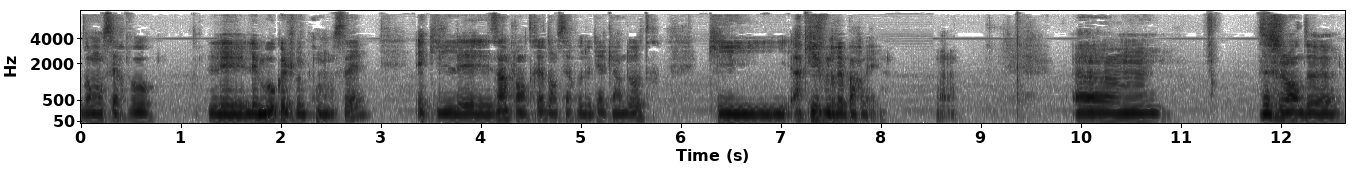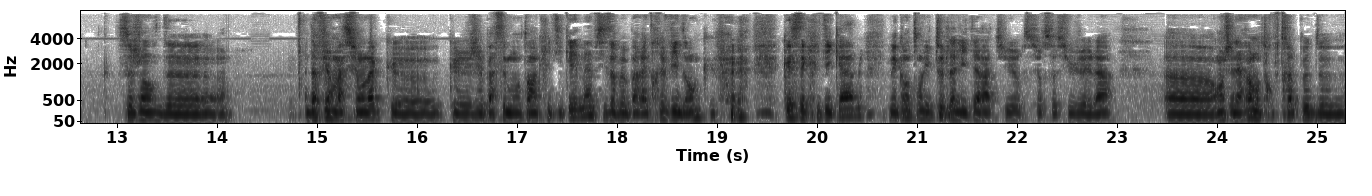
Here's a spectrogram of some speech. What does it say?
dans mon cerveau les, les mots que je veux prononcer et qui les implanterait dans le cerveau de quelqu'un d'autre qui à qui je voudrais parler. Voilà. Euh, ce genre de ce genre de d'affirmations là que que j'ai passé mon temps à critiquer, même si ça peut paraître évident que que c'est critiquable, mais quand on lit toute la littérature sur ce sujet-là, euh, en général, on trouve très peu de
